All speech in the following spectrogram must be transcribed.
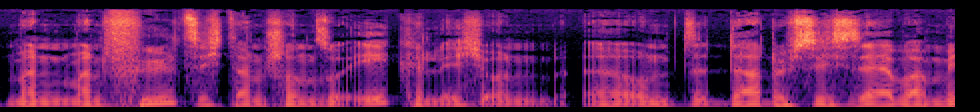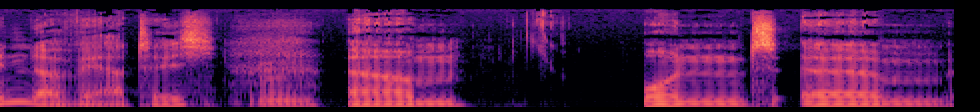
man, man fühlt sich dann schon so ekelig und, äh, und dadurch sich selber minderwertig. Mhm. Ähm, und ähm,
